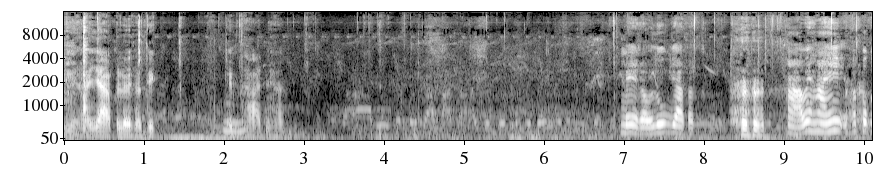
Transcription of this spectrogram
นี่นี่หายากไปเลยสติ๊กเต็มถาดนี่ฮะแม่เราลูกอยากจะหาไว้ให้ถ้าปก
